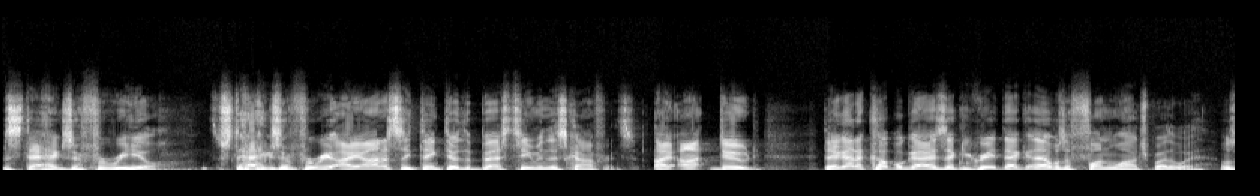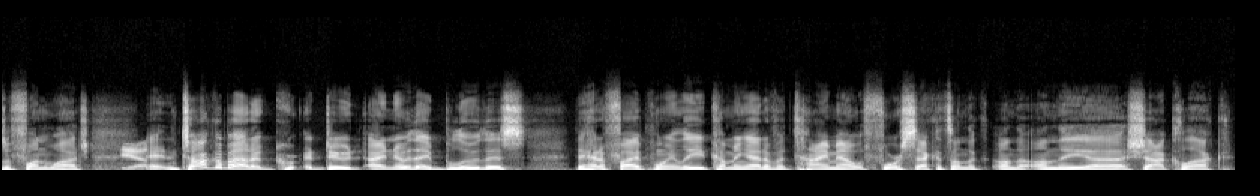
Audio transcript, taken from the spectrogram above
The Stags are for real. The Stags are for real. I honestly think they're the best team in this conference. I, uh, dude, They got a couple guys that can create that. That was a fun watch, by the way. It was a fun watch. Yeah. And talk about a gr- dude. I know they blew this. They had a five point lead coming out of a timeout with four seconds on the on the on the uh, shot clock.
